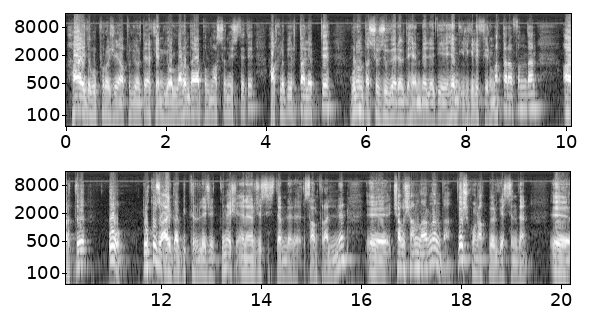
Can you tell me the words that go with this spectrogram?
haydi bu proje yapılıyor derken yolların da yapılmasını istedi. Haklı bir talepti. Bunun da sözü verildi hem belediye hem ilgili firma tarafından. Artı o 9 ayda bitirilecek güneş enerji sistemleri santralinin e, çalışanlarının da 5 konak bölgesinden e,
